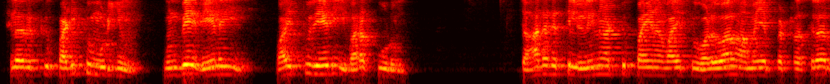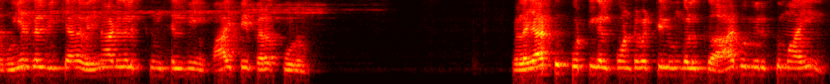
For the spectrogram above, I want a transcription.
சிலருக்கு படிப்பு முடியும் முன்பே வேலை வாய்ப்பு தேடி வரக்கூடும். ஜாதகத்தில் வெளிநாட்டு பயண வாய்ப்பு வலுவாக அமையப்பெற்ற சிலர் உயர்கல்விக்காக வெளிநாடுகளுக்கும் செல்வி வாய்ப்பை பெறக்கூடும். விளையாட்டுப் போட்டிகள் போன்றவற்றில் உங்களுக்கு ஆர்வம் இருக்குமாயின்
